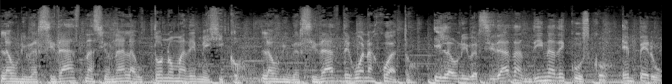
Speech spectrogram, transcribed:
la Universidad Nacional Autónoma de México, la Universidad de Guanajuato y la Universidad Andina de Cusco, en Perú.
